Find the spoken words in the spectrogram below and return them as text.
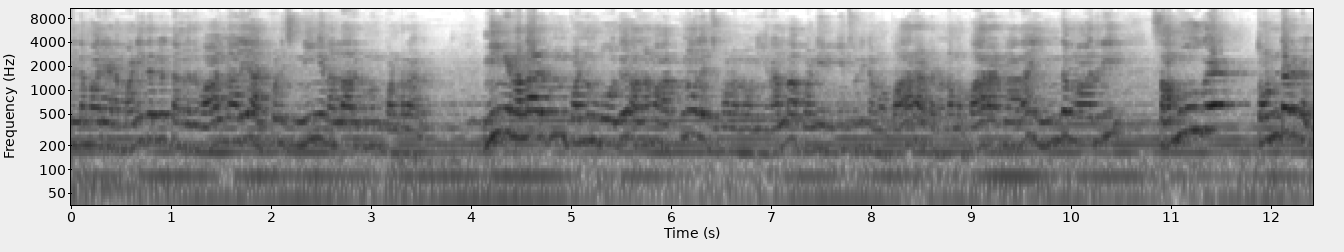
இந்த மாதிரியான மனிதர்கள் தங்களது வாழ்நாளையே அர்ப்பணிச்சு நீங்க நல்லா இருக்கணும்னு பண்றாங்க. நீங்க நல்லா இருக்கணும்னு பண்ணும்போது அதை நம்ம அக்னாலேஜ் பண்ணணும். நீங்க நல்லா பண்ணிருக்கீங்கன்னு சொல்லி நம்ம பாராட்டணும். நம்ம பாராட்டினாதான் இந்த மாதிரி சமூக தொண்டர்கள்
